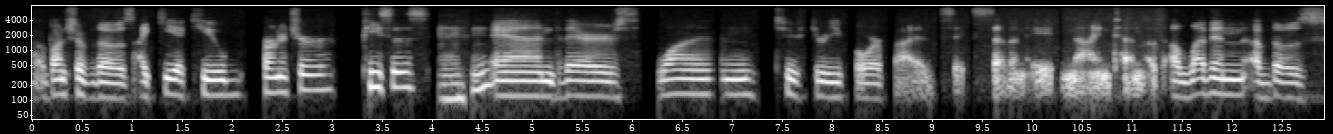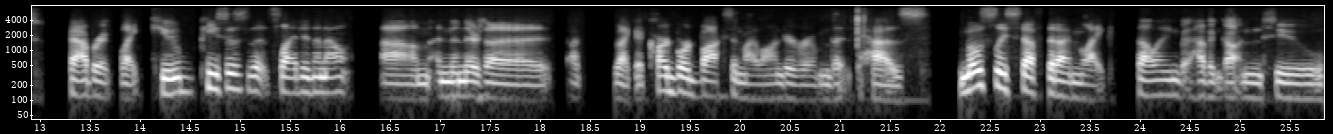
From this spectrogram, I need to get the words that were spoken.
a bunch of those IKEA cube furniture pieces, Mm-hmm. and there's one, two, three, four, five, six, seven, eight, nine, ten, eleven of those fabric like cube pieces that slide in and out. Um, and then there's a, a like a cardboard box in my laundry room that has mostly stuff that I'm like selling but haven't gotten to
